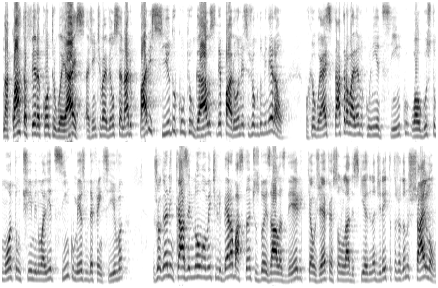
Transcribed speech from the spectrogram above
Na quarta-feira contra o Goiás, a gente vai ver um cenário parecido com o que o Galo se deparou nesse jogo do Mineirão porque o Goiás está trabalhando com linha de 5, o Augusto monta um time numa linha de 5 mesmo, defensiva. Jogando em casa, ele normalmente libera bastante os dois alas dele, que é o Jefferson no lado esquerdo, e na direita está jogando o Shailon,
